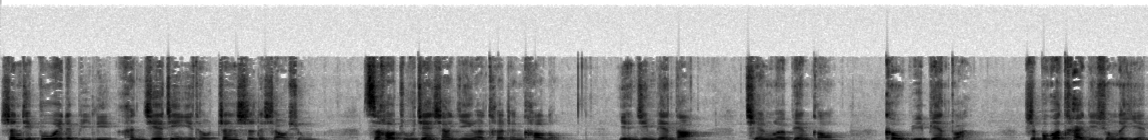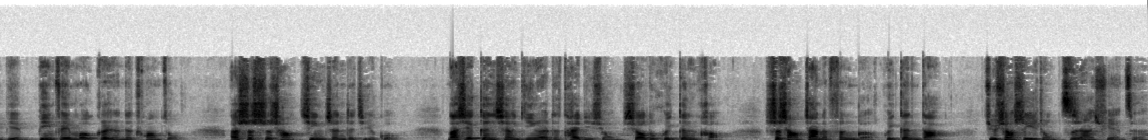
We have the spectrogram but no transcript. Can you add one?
身体部位的比例很接近一头真实的小熊，此后逐渐向婴儿特征靠拢，眼睛变大，前额变高，口鼻变短。只不过泰迪熊的演变并非某个人的创作，而是市场竞争的结果。那些更像婴儿的泰迪熊销路会更好，市场占的份额会更大，就像是一种自然选择。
